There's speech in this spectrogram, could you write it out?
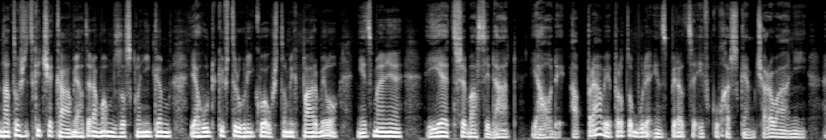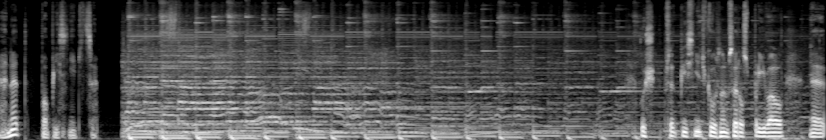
na to vždycky čekám. Já teda mám za skleníkem jahůdky v truhlíku a už tam jich pár bylo. Nicméně je třeba si dát jahody. A právě proto bude inspirace i v kuchařském čarování hned po písničce. Už před písničkou jsem se rozplýval eh,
